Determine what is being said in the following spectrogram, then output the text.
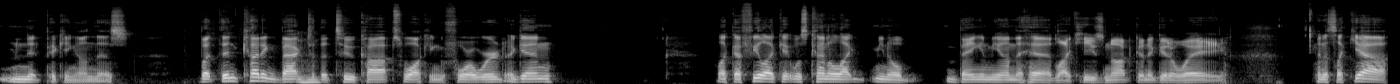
nitpicking on this. But then cutting back to the two cops walking forward again, like I feel like it was kind of like you know banging me on the head, like he's not gonna get away. And it's like, yeah,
